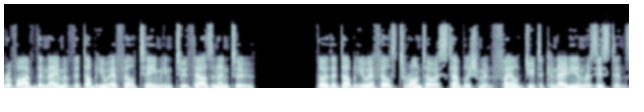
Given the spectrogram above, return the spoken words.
revived the name of the WFL team in 2002. Though the WFL's Toronto establishment failed due to Canadian resistance,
